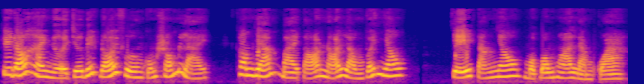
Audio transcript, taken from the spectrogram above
Khi đó hai người chưa biết đối phương cũng sống lại, không dám bày tỏ nỗi lòng với nhau, chỉ tặng nhau một bông hoa làm quà.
